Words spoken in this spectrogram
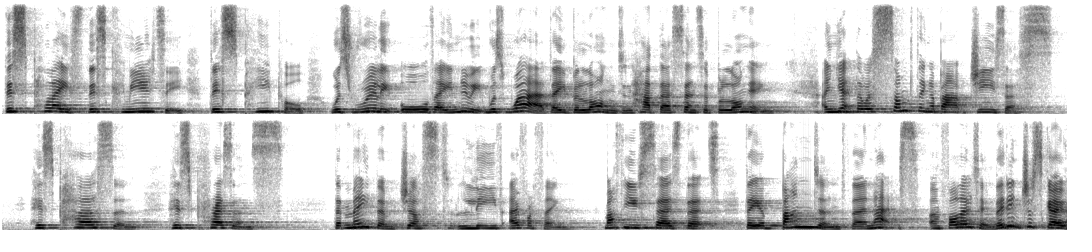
This place, this community, this people was really all they knew. It was where they belonged and had their sense of belonging. And yet there was something about Jesus, his person, his presence, that made them just leave everything. Matthew says that they abandoned their nets and followed him. They didn't just go,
